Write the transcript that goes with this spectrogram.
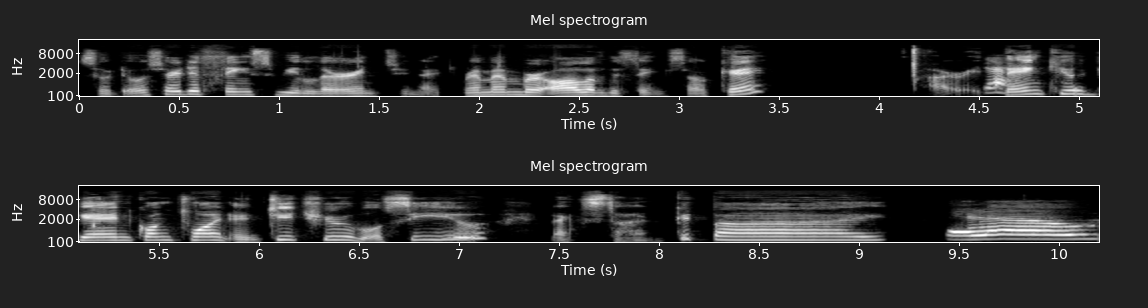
So those are the things we learned tonight. Remember all of the things, okay? All right. Yeah. Thank you again, Quang Tuan and teacher. We'll see you next time. Goodbye. Hello.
